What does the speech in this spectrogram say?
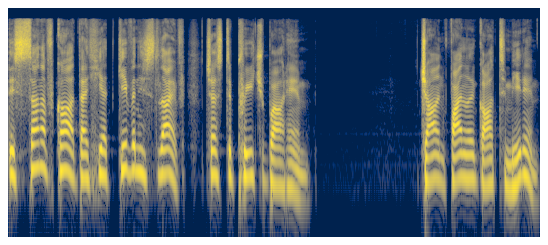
the Son of God that he had given his life just to preach about him. John finally got to meet him.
